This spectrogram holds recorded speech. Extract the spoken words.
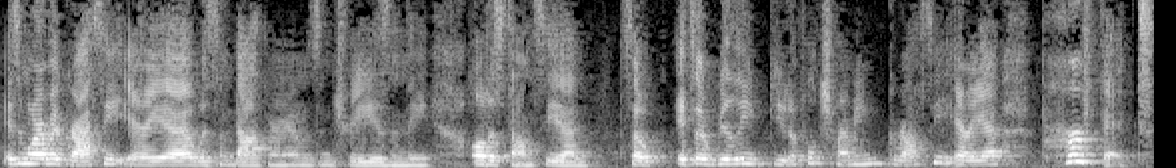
it's more of a grassy area with some bathrooms and trees and the old estancia. So it's a really beautiful, charming, grassy area, perfect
